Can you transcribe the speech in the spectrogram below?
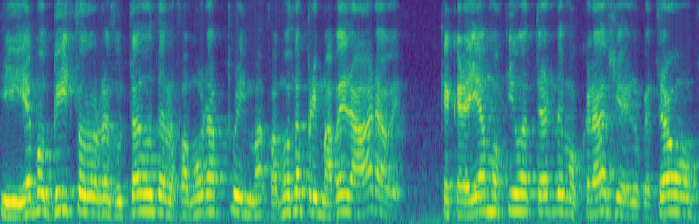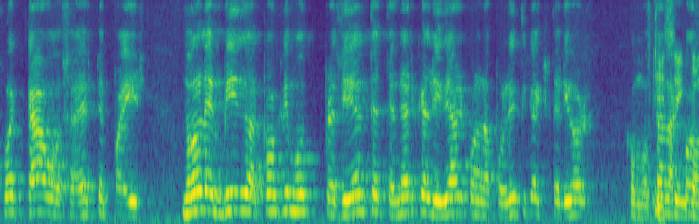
y hemos visto los resultados de la famosa, prima- famosa primavera árabe, que creíamos que iba a traer democracia y lo que trajo fue caos a este país. No le envidio al próximo presidente tener que lidiar con la política exterior como Y están las sin cosas.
